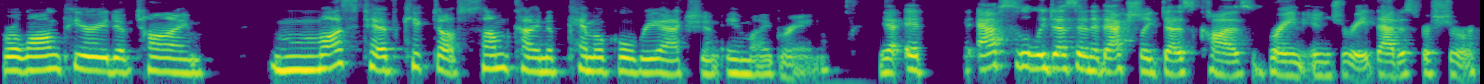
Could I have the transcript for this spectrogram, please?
for a long period of time must have kicked off some kind of chemical reaction in my brain. Yeah, it absolutely does, and it actually does cause brain injury. That is for sure.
